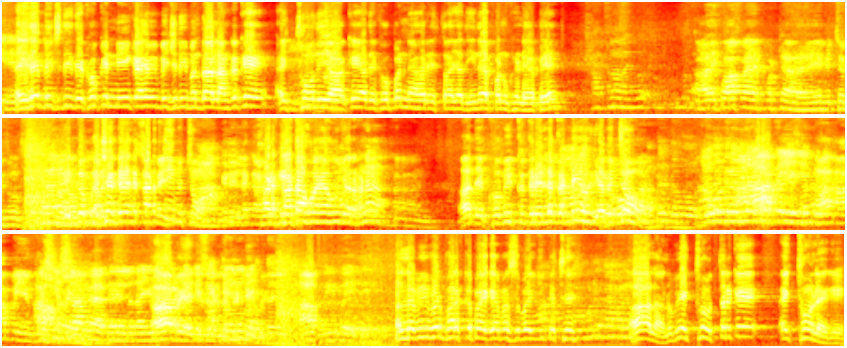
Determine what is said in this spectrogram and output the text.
ਇਹਦੇ ਵਿੱਚ ਦੀ ਦੇਖੋ ਕਿੰਨੀ ਕਹੇ ਵੀ ਵਿੱਚ ਦੀ ਬੰਦਾ ਲੰਘ ਕੇ ਇੱਥੋਂ ਦੀ ਆ ਕੇ ਆ ਦੇਖੋ ਭੰਨਿਆ ਹੋਇਆ ਰੇਤਾ ਜਾਂ ਦੀਂਦਾ ਆਪਾਂ ਨੂੰ ਖਿੰਡਿਆ ਪਿਆ। ਆਏ ਪਾਪਾ ਪੱਟਾ ਹੈ ਇਹ ਵਿੱਚ ਇੱਕ ਪਿੱਛੇ ਗ੍ਰਿਲ ਕੱਢਤੀ ਵਿੱਚੋਂ। ਖੜਕਾ ਤਾਂ ਹੋਇਆ ਹੋਊ ਜਰ ਹਨਾ? ਆ ਦੇਖੋ ਵੀ ਇੱਕ ਗ੍ਰਿਲ ਕੱਢੀ ਹੋਈ ਆ ਵਿੱਚੋਂ। ਆ। ਪਈ ਜੀ। ਆ ਆ ਪਈਆਂ ਆ ਸ਼ੀਸ਼ਾ ਪਿਆ ਗ੍ਰਿਲ ਦਾ ਆਹ ਜਿਹੜਾ ਪਿਆ ਜੀ ਸਿੱਟੇ ਨੇ। ਆ ਵੀ ਪਈ ਦੇ ਲੈ ਵੀ ਫਿਰ ਫ਼ਰਕ ਪੈ ਗਿਆ ਬਸ ਬਾਈ ਜੀ ਕਿੱਥੇ? ਆ ਲਾ ਲਓ ਵੀ ਇੱਥੋਂ ਉਤਰ ਕੇ ਇੱਥੋਂ ਲੈ ਗਏ।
